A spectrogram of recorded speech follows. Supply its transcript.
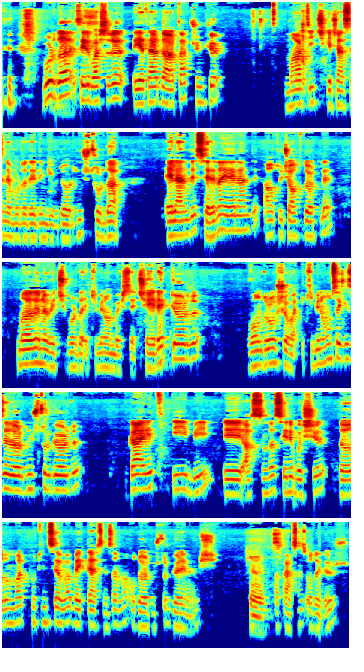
burada seri başları yeter de artar çünkü Martic geçen sene burada dediğim gibi 4. turda elendi. Serena'ya elendi 6-3-6-4 ile. Mladenovic burada 2015'te çeyrek gördü. Vondroshova 2018'de 4. tur gördü. Gayet iyi bir e, aslında seri başı dağılım var. Putintseva beklersiniz ama o 4. tur görememiş. evet. Bakarsınız o da görür.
